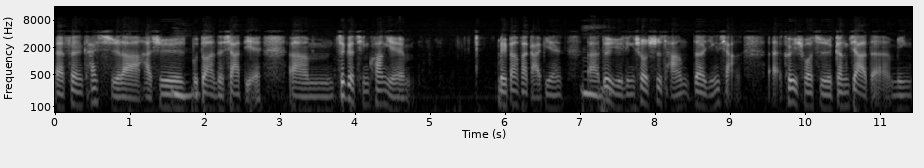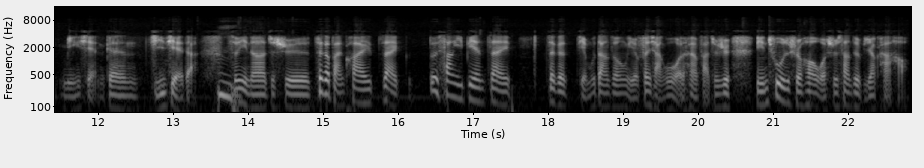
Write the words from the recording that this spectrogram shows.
呃份开始了，还是不断的下跌，嗯，这个情况也没办法改变啊。对于零售市场的影响，呃可以说是更加的明明显跟急解的，所以呢，就是这个板块在对上一边在。这个节目当中也分享过我的看法，就是年初的时候我是相对比较看好，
